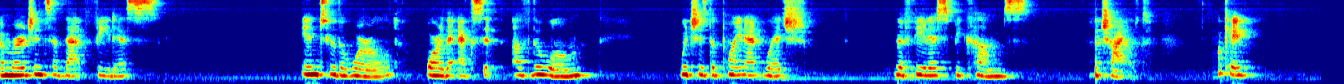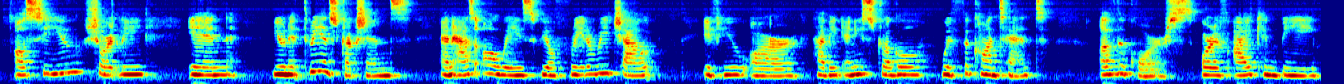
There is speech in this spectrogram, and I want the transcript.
emergence of that fetus into the world or the exit of the womb, which is the point at which the fetus becomes a child. Okay, I'll see you shortly in Unit 3 instructions, and as always, feel free to reach out if you are having any struggle with the content of the course, or if I can be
